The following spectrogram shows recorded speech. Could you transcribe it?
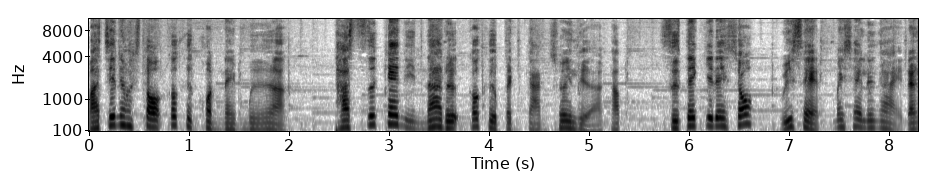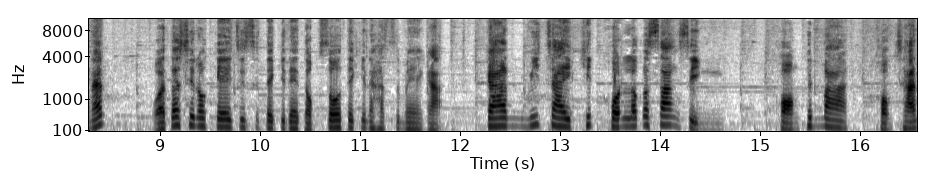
มาจิโนฮิโตก็คือคนในเมืองทัสเกนินารุก็คือเป็นการช่วยเหลือครับสึเตกิเดโชวิเศษไม่ใช่หรือไง ดังนั้นวาตาชิโนเกจิสึเตกิเดตกโซเตกินะฮัตสึเมะ การวิจัยคิดค้นแล้วก็สร้างสิ่งของขึ้นมาของฉัน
